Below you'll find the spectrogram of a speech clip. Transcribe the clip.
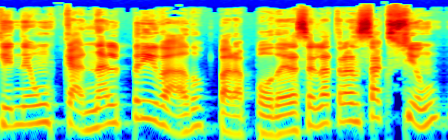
tiene un canal privado para poder hacer la transacción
